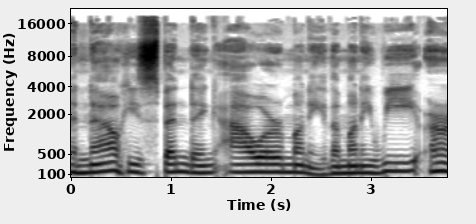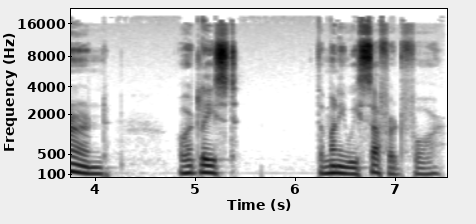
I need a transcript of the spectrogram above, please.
and now he's spending our money, the money we earned, or at least the money we suffered for.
